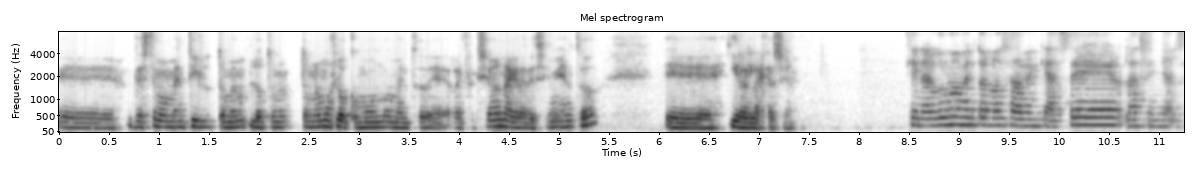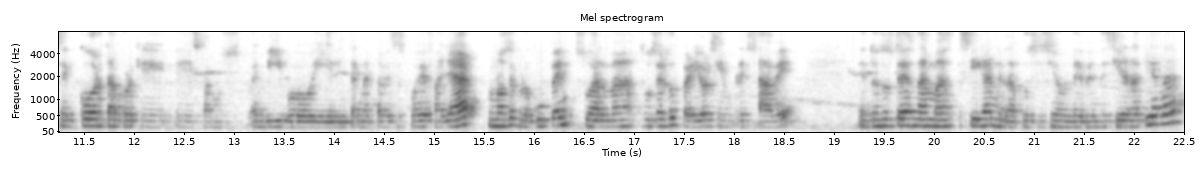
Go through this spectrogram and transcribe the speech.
eh, de este momento y tomem- lo tome- tomémoslo como un momento de reflexión, agradecimiento eh, y relajación. Si en algún momento no saben qué hacer, la señal se corta porque eh, estamos en vivo y el internet a veces puede fallar, no se preocupen, su alma, su ser superior siempre sabe. Entonces ustedes nada más sigan en la posición de bendecir a la tierra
